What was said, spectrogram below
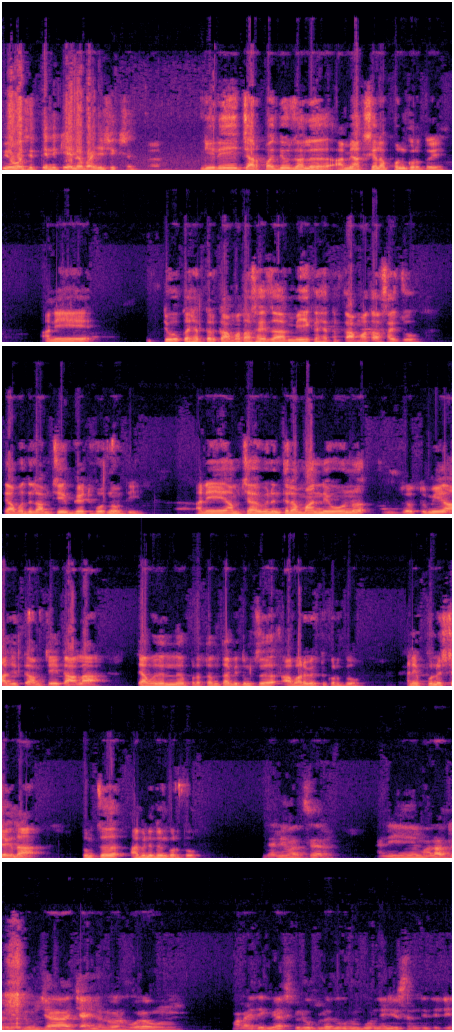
व्यवस्थित त्यांनी केलं पाहिजे शिक्षण. गेली चार पाच दिवस झालं आम्ही अक्षयला फोन करतोय. आणि तो कशात तर कामात असायचा मी कशात तर कामात असायचो त्याबद्दल आमची भेट होत नव्हती. आणि आमच्या विनंतीला मान देऊन जो तुम्ही आज इथं आमच्या इथं आला त्याबद्दल प्रथमतः मी तुमचं आभार व्यक्त करतो. आणि पुनश्च एकदा तुमचं अभिनंदन करतो. धन्यवाद सर. आणि मला तुम्ही तुमच्या चॅनलवर बोलावून मला इथे एक व्यासपीठ उपलब्ध करून बोलण्याची संधी दिली.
